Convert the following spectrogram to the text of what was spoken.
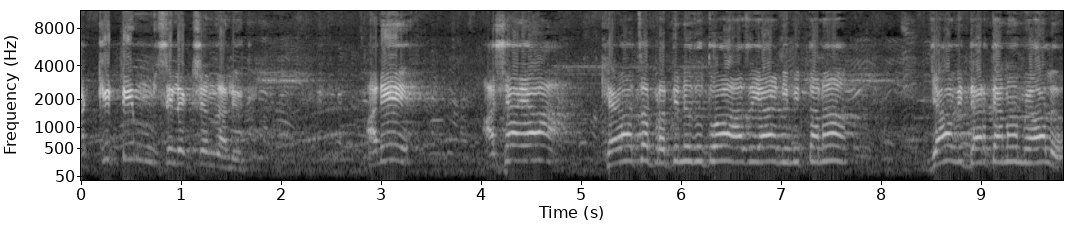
अख्खी टीम सिलेक्शन झाली होती. आणि अशा या खेळाचं प्रतिनिधित्व आज या निमित्तानं ज्या विद्यार्थ्यांना मिळालं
